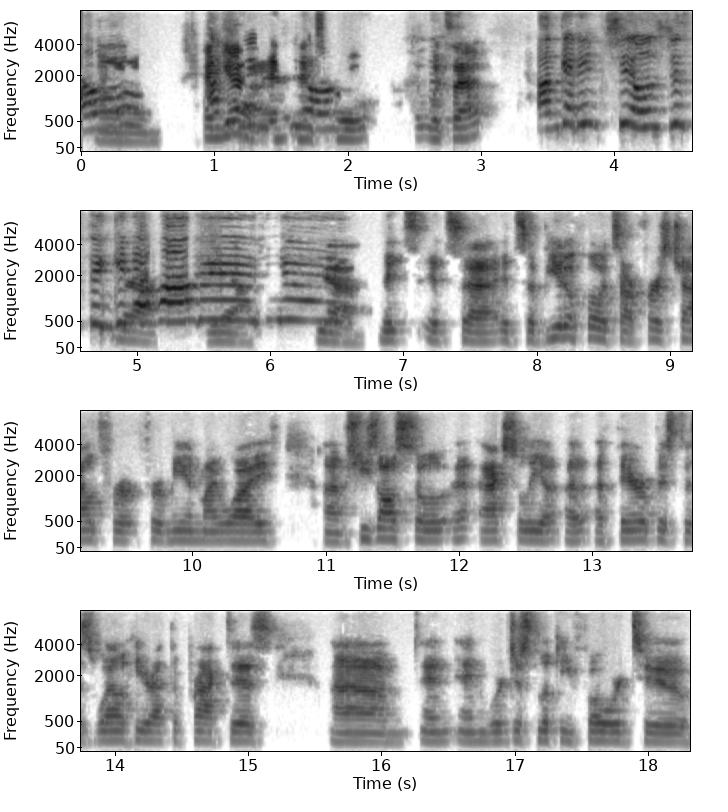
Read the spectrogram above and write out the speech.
Oh, um, and I'm yeah, and, and, so what's that? I'm getting chills just thinking yeah, about it. Yeah, yeah, it's it's uh, it's a beautiful. It's our first child for for me and my wife. Um, she's also uh, actually a, a, therapist as well here at the practice um, and and we're just looking forward to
